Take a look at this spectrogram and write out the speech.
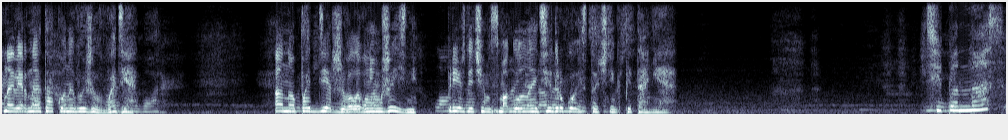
Наверное, так он и выжил в воде. Оно поддерживало в нем жизнь, прежде чем смогло найти другой источник питания. Типа нас?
